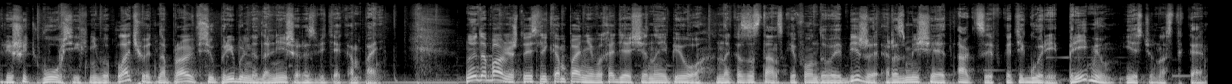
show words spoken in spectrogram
решить вовсе их не выплачивать, направив всю прибыль на дальнейшее развитие компании. Ну и добавлю, что если компания, выходящая на IPO на казахстанской фондовой бирже, размещает акции в категории премиум, есть у нас такая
